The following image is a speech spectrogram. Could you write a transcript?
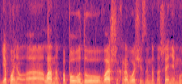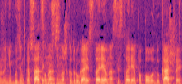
я понял. А, ладно, по поводу ваших рабочих взаимоотношений мы уже не будем касаться. У нас немножко другая история. У нас история по поводу каши,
